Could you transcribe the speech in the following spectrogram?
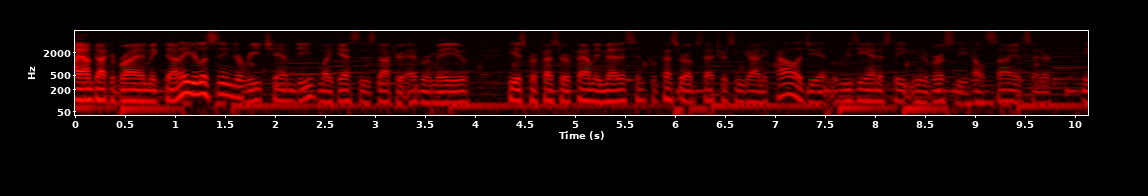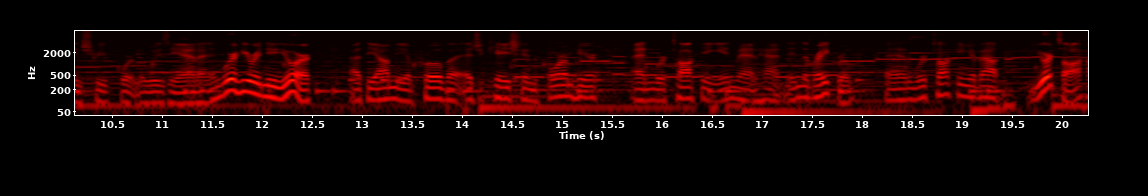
Hi, I'm Dr. Brian McDonough. You're listening to ReachMD. My guest is Dr. Edward Mayeaux. He is professor of family medicine, professor of obstetrics and gynecology at Louisiana State University Health Science Center in Shreveport, Louisiana. And we're here in New York at the Omnia Prova Education Forum here, and we're talking in Manhattan in the break room. And we're talking about your talk,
